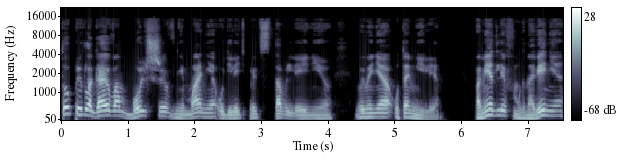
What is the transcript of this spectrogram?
то предлагаю вам больше внимания уделить представлению. Вы меня утомили. Помедлив мгновение,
